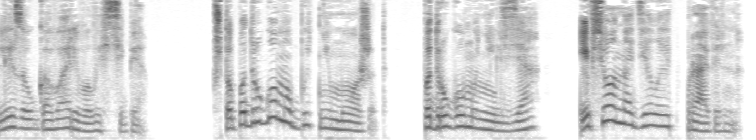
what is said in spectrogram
Лиза уговаривала себя, что по-другому быть не может, по-другому нельзя, и все она делает правильно.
